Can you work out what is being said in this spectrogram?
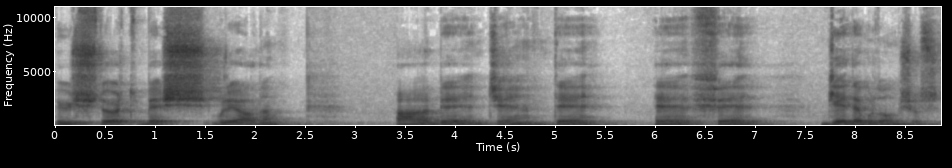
3, 4, 5 buraya aldım. A, B, C, D, E, F, G de burada olmuş olsun.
